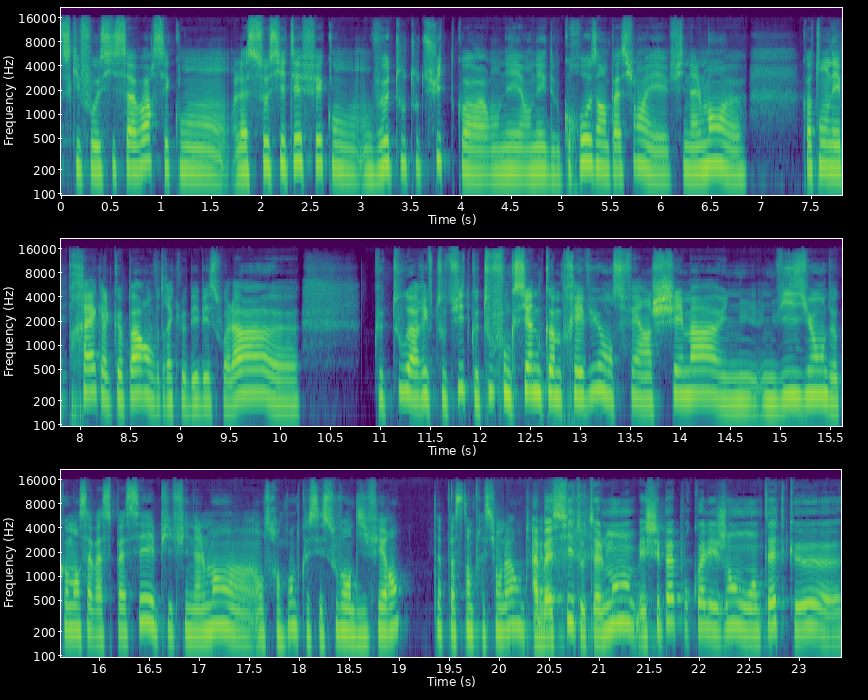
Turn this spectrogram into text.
Ce qu'il faut aussi savoir, c'est qu'on la société fait qu'on veut tout tout de suite. Quoi. On, est, on est de gros impatients et finalement... Euh, quand on est prêt quelque part, on voudrait que le bébé soit là, euh, que tout arrive tout de suite, que tout fonctionne comme prévu. On se fait un schéma, une, vision de comment ça va se passer, et puis finalement, euh, on se rend compte que c'est souvent différent. T'as pas cette impression-là en tout Ah bah si, totalement. Mais je sais pas pourquoi les gens ont en tête que euh,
